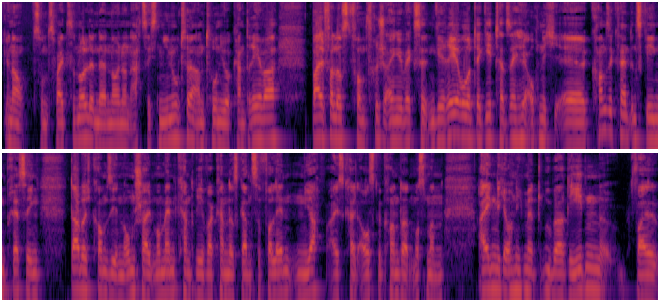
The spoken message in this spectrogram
Genau, zum 2 zu 0 in der 89. Minute. Antonio Candreva, Ballverlust vom frisch eingewechselten Guerrero. Der geht tatsächlich auch nicht äh, konsequent ins Gegenpressing. Dadurch kommen sie in einen Umschaltmoment. Candreva kann das Ganze vollenden. Ja, eiskalt ausgekontert, muss man eigentlich auch nicht mehr drüber reden, weil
